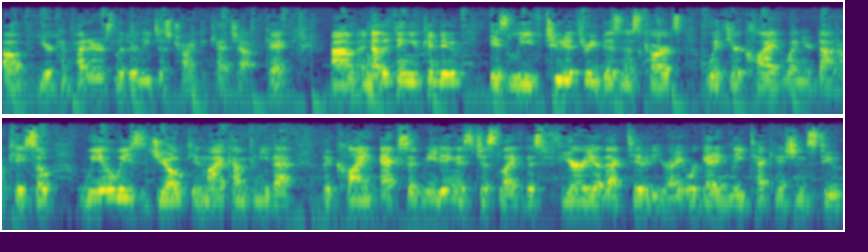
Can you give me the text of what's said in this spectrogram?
of your competitors, literally just trying to catch up, okay? Um, another thing you can do is leave two to three business cards with your client when you're done, okay? So we always joke in my company that the client exit meeting is just like this fury of activity, right? We're getting lead technicians to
